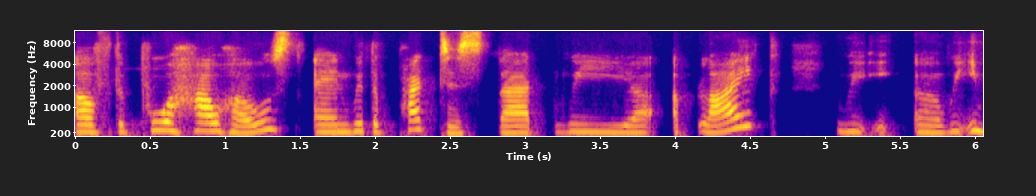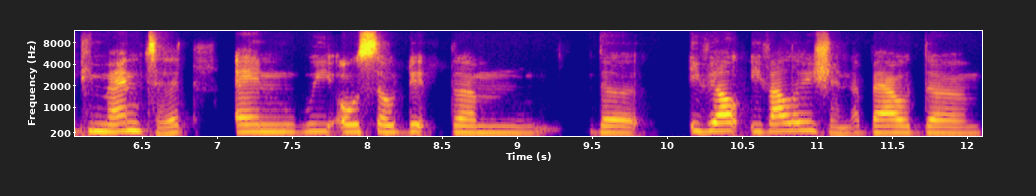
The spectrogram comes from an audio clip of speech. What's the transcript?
of the poor households and with the practice that we uh, applied, we, uh, we implemented and we also did the, um, the eval evaluation about the,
